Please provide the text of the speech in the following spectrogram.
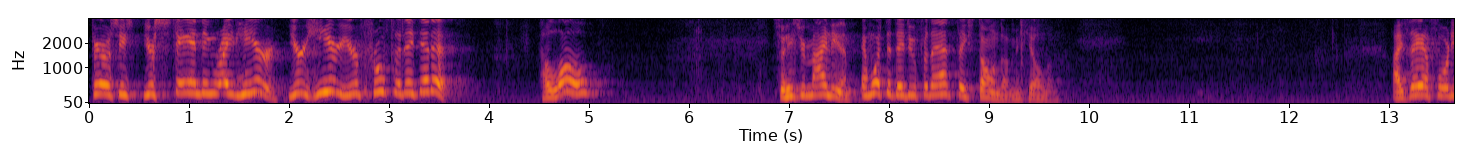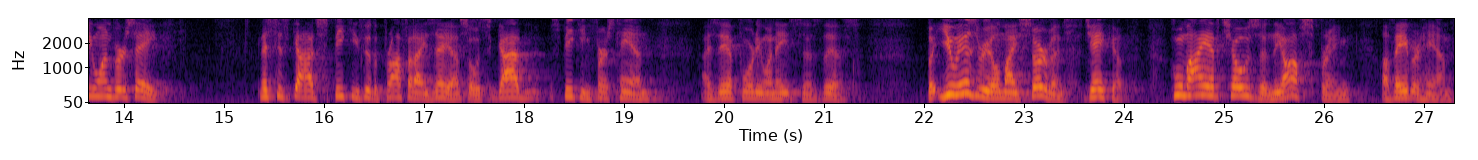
Pharisees, you're standing right here. You're here. You're proof that they did it. Hello? So he's reminding them. And what did they do for that? They stoned him and killed him. Isaiah 41, verse 8. This is God speaking through the prophet Isaiah, so it's God speaking firsthand. Isaiah 41, 8 says this But you, Israel, my servant, Jacob, whom I have chosen, the offspring of Abraham,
